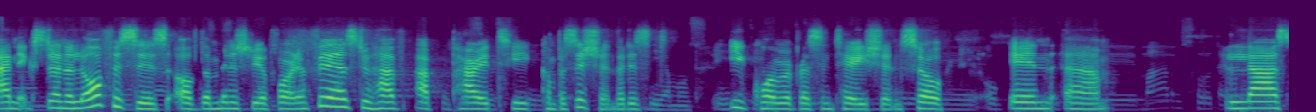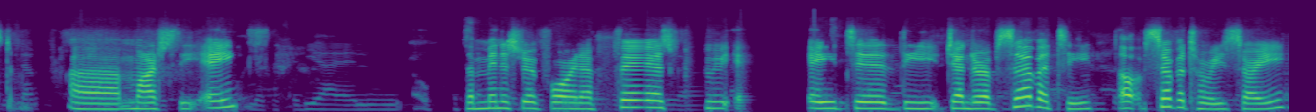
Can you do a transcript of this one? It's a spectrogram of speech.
and external offices of the Ministry of Foreign Affairs to have a parity composition, that is equal representation. So in um, last uh, March the 8th, the Ministry of Foreign Affairs created the Gender Observatory, observatory sorry,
